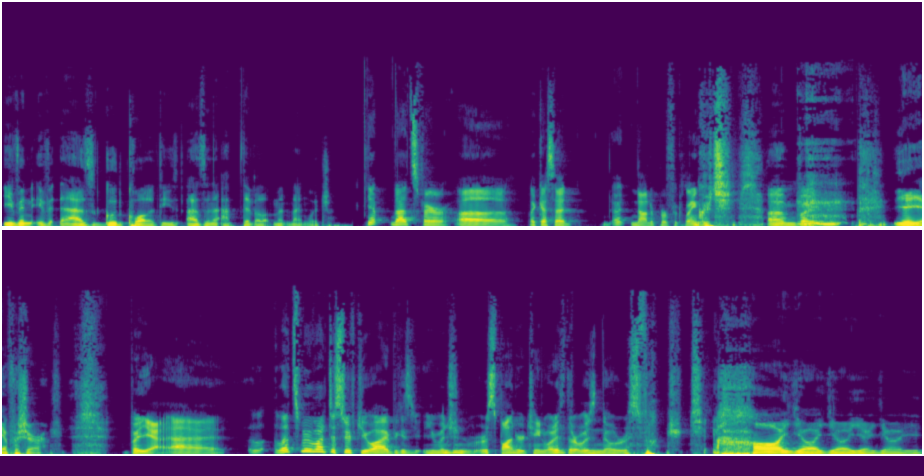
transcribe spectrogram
Even if it has good qualities as an app development language. Yep, that's fair. Uh, like I said, not a perfect language, um, but yeah, yeah, for sure. But yeah, uh, let's move on to Swift UI because you mentioned responder chain. What if there was no responder chain? Oh, yo, yo, yo, yo.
